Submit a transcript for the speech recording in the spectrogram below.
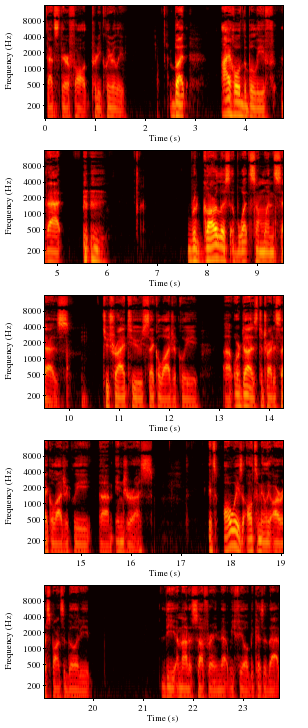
that's their fault pretty clearly. But I hold the belief that regardless of what someone says to try to psychologically uh, or does to try to psychologically um, injure us, it's always ultimately our responsibility the amount of suffering that we feel because of that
